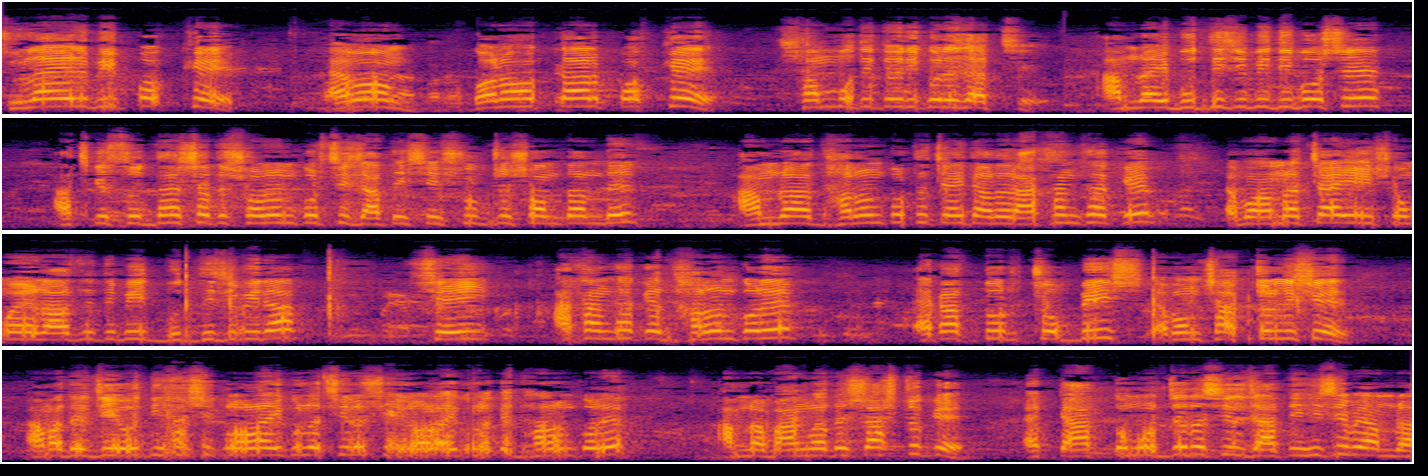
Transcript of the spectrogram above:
জুলাইয়ের বিপক্ষে এবং গণহত্যার পক্ষে সম্মতি তৈরি করে যাচ্ছে। আমরা এই বুদ্ধিজীবী দিবসে আজকে শ্রদ্ধার সাথে স্মরণ করছি যাতে সেই সূর্য সন্তানদের আমরা ধারণ করতে চাই তাদের আকাঙ্ক্ষাকে এবং আমরা চাই এই সময়ের রাজনীতিবিদ, বুদ্ধিজীবীরা সেই আকাঙ্ক্ষাকে ধারণ করে একাত্তর, চব্বিশ এবং সাতচল্লিশের আমাদের যে ঐতিহাসিক লড়াইগুলো ছিল, সেই লড়াইগুলোকে ধারণ করে আমরা বাংলাদেশ রাষ্ট্রকে একটা আত্মমর্যাদাশীল জাতি হিসেবে আমরা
